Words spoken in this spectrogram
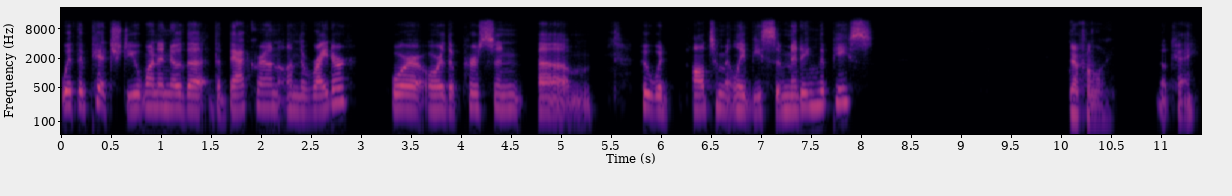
With a pitch, do you want to know the the background on the writer or or the person um, who would ultimately be submitting the piece? Definitely. Okay.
